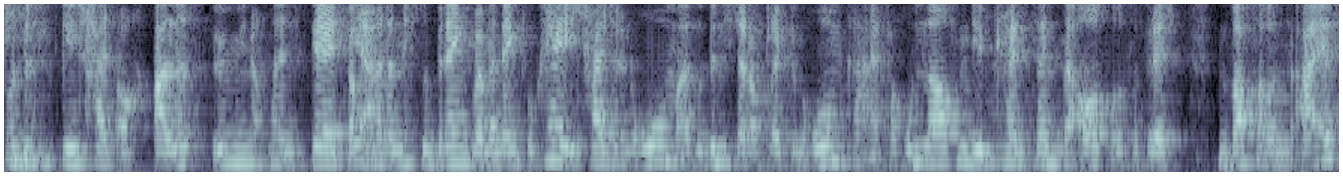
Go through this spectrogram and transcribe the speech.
und es geht halt auch alles irgendwie nochmal ins Geld, was Ja. man dann nicht so bedenkt, weil man denkt, okay, ich halte in Rom, also bin ich dann auch direkt in Rom, kann einfach rumlaufen, gebe Mhm. keinen Cent mehr aus, außer vielleicht ein Wasser und ein Eis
